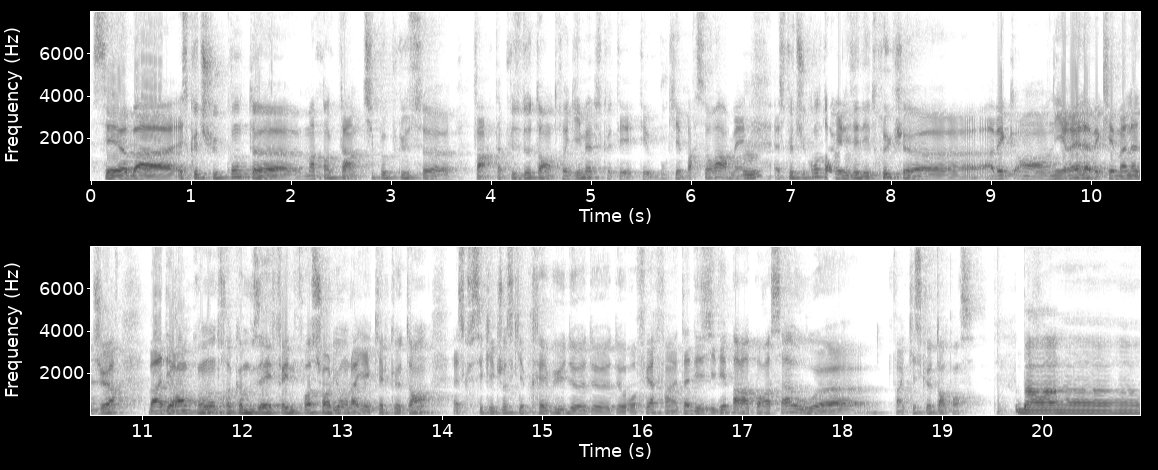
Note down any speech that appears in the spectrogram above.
C'est euh, bah, est-ce que tu comptes euh, maintenant que tu as un petit peu plus, enfin tu as plus de temps entre guillemets parce que tu es, booké par Sorar, mais mmh. est-ce que tu comptes organiser des trucs avec en IRL avec les managers, bah, des rencontres comme vous avez fait une fois sur Lyon là il y a quelques temps? Est-ce que c'est quelque chose qui est prévu de, refaire? Enfin, tu as des idées par rapport à ça ou enfin qu'est-ce que tu en penses? Bah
